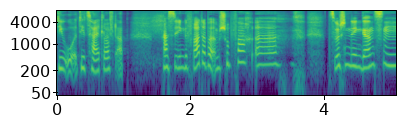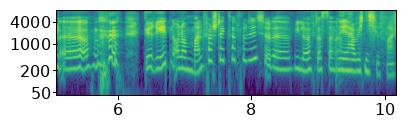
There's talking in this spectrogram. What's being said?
Die, Uhr, die Zeit läuft ab. Hast du ihn gefragt, ob er im Schubfach äh, zwischen den ganzen äh, Geräten auch noch einen Mann versteckt hat für dich? Oder wie läuft das dann ab? Nee, habe ich nicht gefragt.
